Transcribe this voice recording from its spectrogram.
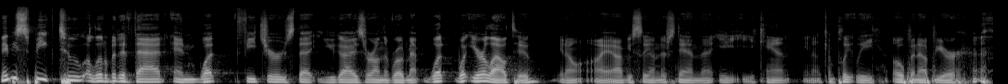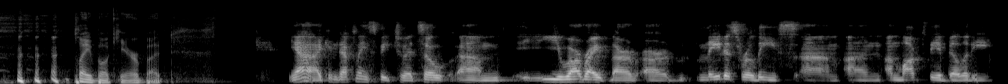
maybe speak to a little bit of that and what features that you guys are on the roadmap, what what you're allowed to. You know, I obviously understand that you, you can't, you know, completely open up your playbook here, but yeah, I can definitely speak to it. So um, you are right. Our, our latest release um, on, unlocked the ability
